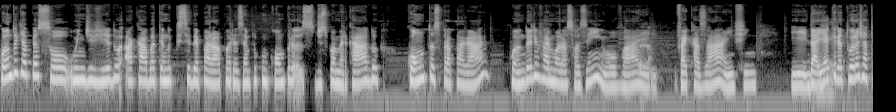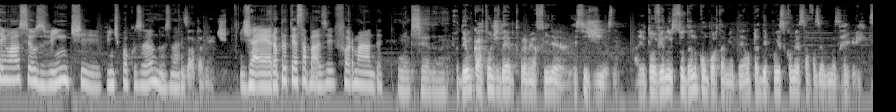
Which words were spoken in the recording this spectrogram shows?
quando que a pessoa, o indivíduo, acaba tendo que se deparar, por exemplo, com compras de supermercado, contas para pagar, quando ele vai morar sozinho ou vai, é. vai casar, enfim. E daí a criatura já tem lá os seus 20, 20 e poucos anos, né? Exatamente. Já era para ter essa base formada. Muito cedo, né? Eu dei um cartão de débito para minha filha esses dias, né? Aí eu tô vendo, estudando o comportamento dela para depois começar a fazer algumas regrinhas.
